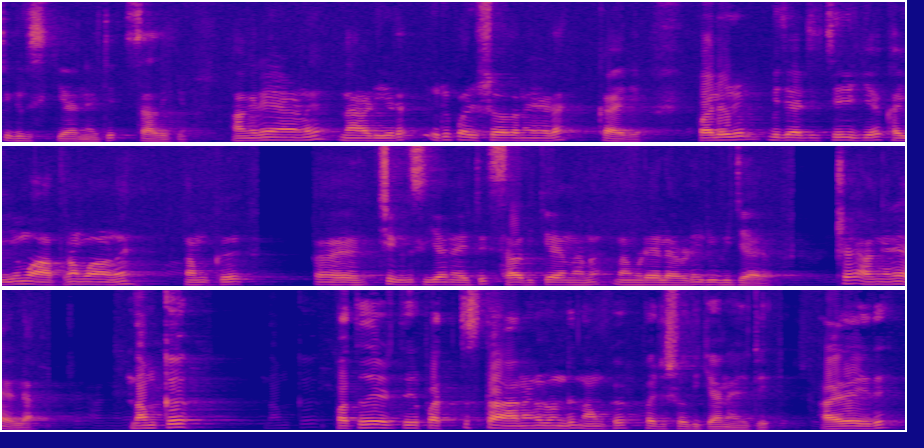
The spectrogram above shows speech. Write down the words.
ചികിത്സിക്കാനായിട്ട് സാധിക്കും. അങ്ങനെയാണ് നാടിയുടെ ഒരു പരിശോധനയുടെ കാര്യം. പലരും വിചാരിച്ചിരിക്കുക കൈ മാത്രമാണ് നമുക്ക് ചികിത്സിക്കാനായിട്ട് സാധിക്കുക എന്നാണ് നമ്മുടെ എല്ലാവരുടെയും ഒരു വിചാരം. പക്ഷേ അങ്ങനെയല്ല. നമുക്ക് പത്ത് തരത്തിൽ പത്ത് സ്ഥാനങ്ങളുണ്ട് നമുക്ക് പരിശോധിക്കാനായിട്ട്. അതായത്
